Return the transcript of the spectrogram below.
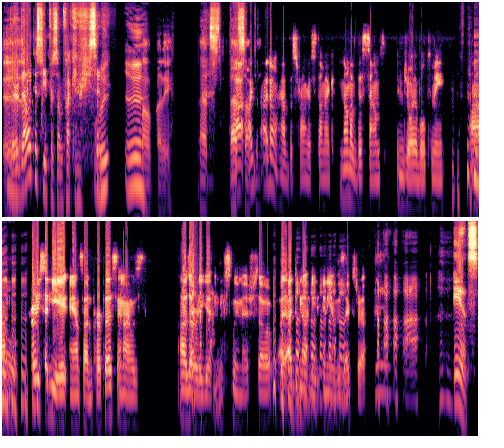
They're a delicacy for some fucking reason. Wo- Oh, buddy. That's that's I, something. I, I don't have the strongest stomach. None of this sounds enjoyable to me. Um, Brody said he ate ants on purpose, and I was, I was already getting squeamish, so I, I did not need any of this extra. Ants.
